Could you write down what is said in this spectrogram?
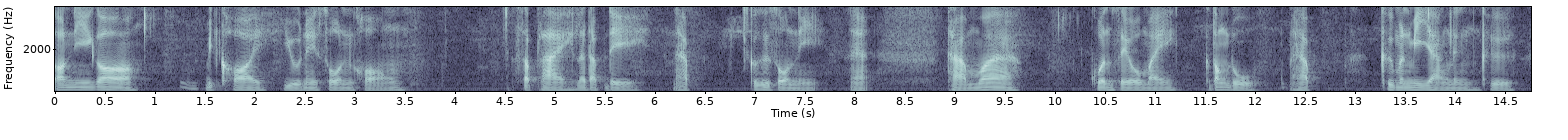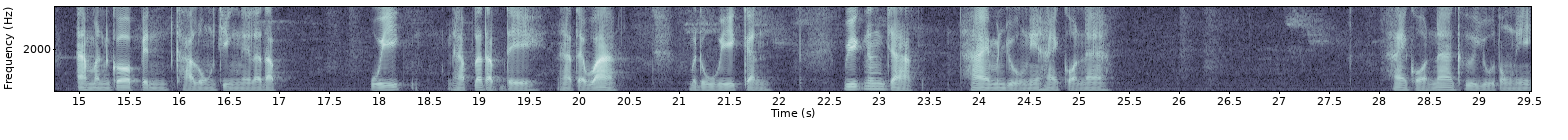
ตอนนี้ก็ Bitcoin อยู่ในโซนของ Supply ระดับ Day นะครับ ก็คือโซนนี้นะฮะถามว่าควรเซลล์ไหมก็ต้องดูนะครับ คือมันมีอย่างหนึ่งคืออะมันก็เป็นขาลงจริงในระดับ week นะครับ ระดับ day นะฮะแต่ว่ามาดู week กัน week เนื่องจาก high มันอยู่ตรงนี้ high ก่อนหน้า high ก่อนหน้าคืออยู่ตรงนี้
